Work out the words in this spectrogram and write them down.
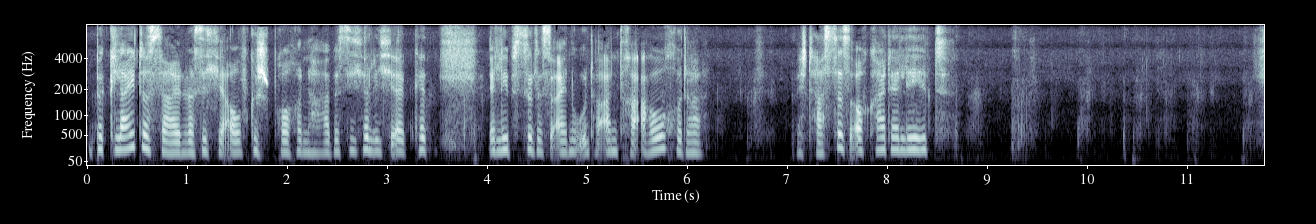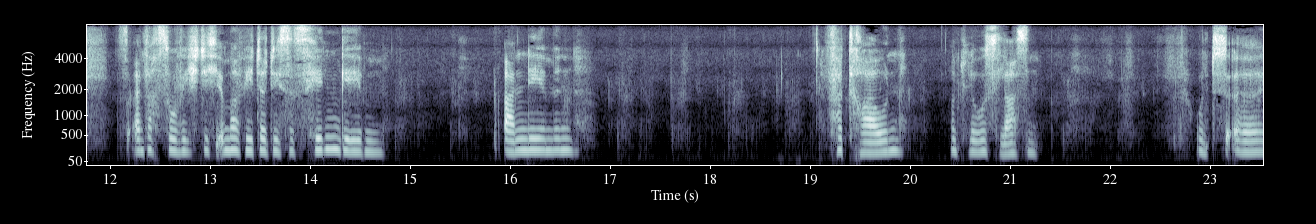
Begleiter sein, was ich hier aufgesprochen habe. Sicherlich erlebst du das eine oder andere auch oder vielleicht hast du es auch gerade erlebt. Es ist einfach so wichtig, immer wieder dieses Hingeben, Annehmen, Vertrauen und Loslassen. Und äh,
